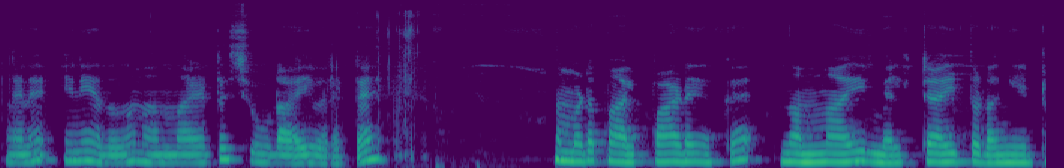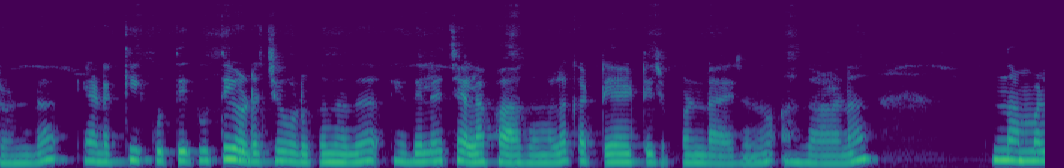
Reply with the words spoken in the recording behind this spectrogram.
അങ്ങനെ ഇനി അതൊന്ന് നന്നായിട്ട് ചൂടായി വരട്ടെ. നമ്മുടെ പാൽപ്പാടയൊക്കെ നന്നായി മെൽറ്റായി തുടങ്ങിയിട്ടുണ്ട്. ഇടയ്ക്ക് കുത്തി കുത്തി ഉടച്ചു കൊടുക്കുന്നത് ഇതിലെ ചില ഭാഗങ്ങൾ കട്ടിയായിട്ടിരിപ്പുണ്ടായിരുന്നു. അതാണ് നമ്മൾ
